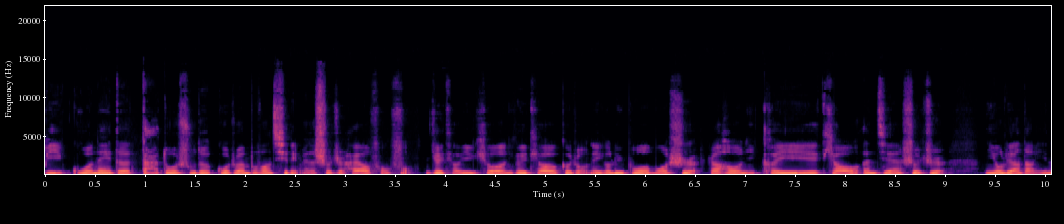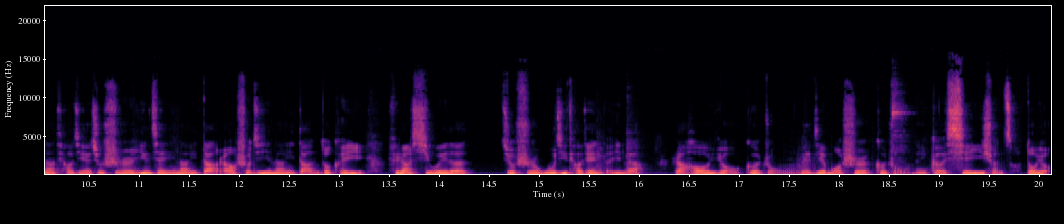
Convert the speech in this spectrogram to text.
比国内的大多数的国专播放器里面的设置还要丰富。你可以调 E Q，你可以调各种那个滤波模式，然后你可以调按键设置。你有两档音量调节，就是硬件音量一档，然后手机音量一档，你都可以非常细微的，就是无极调节你的音量。然后有各种连接模式，各种那个协议选择都有，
